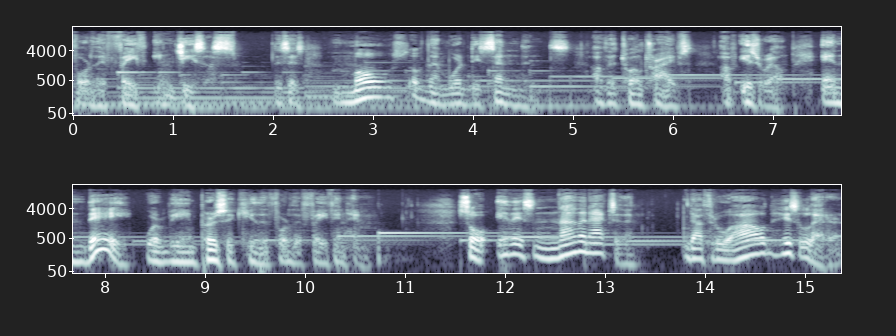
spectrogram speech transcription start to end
for their faith in Jesus. This is, most of them were descendants of the 12 tribes of Israel, and they were being persecuted for their faith in Him. So it is not an accident that throughout his letter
